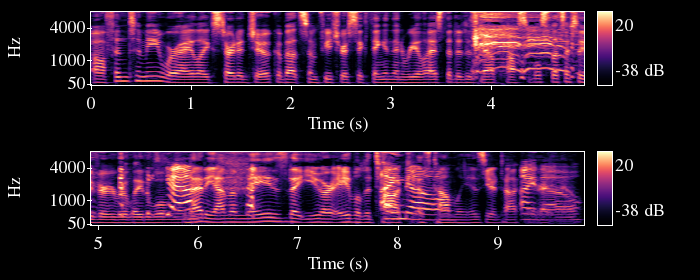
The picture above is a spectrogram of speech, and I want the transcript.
often to me, where I like start a joke about some futuristic thing and then realize that it is now possible. so that's actually very relatable. Yeah. Maddie, I'm amazed that you are able to talk as calmly as you're talking I right now. I know.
